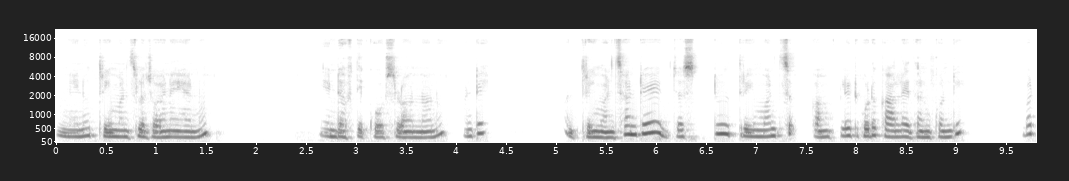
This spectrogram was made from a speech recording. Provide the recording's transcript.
నేను త్రీ మంత్స్లో జాయిన్ అయ్యాను. ఎండ్ ఆఫ్ ది కోర్స్లో ఉన్నాను. అంటే త్రీ మంత్స్ అంటే జస్ట్ త్రీ మంత్స్ కంప్లీట్ కూడా కాలేదనుకోండి బట్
